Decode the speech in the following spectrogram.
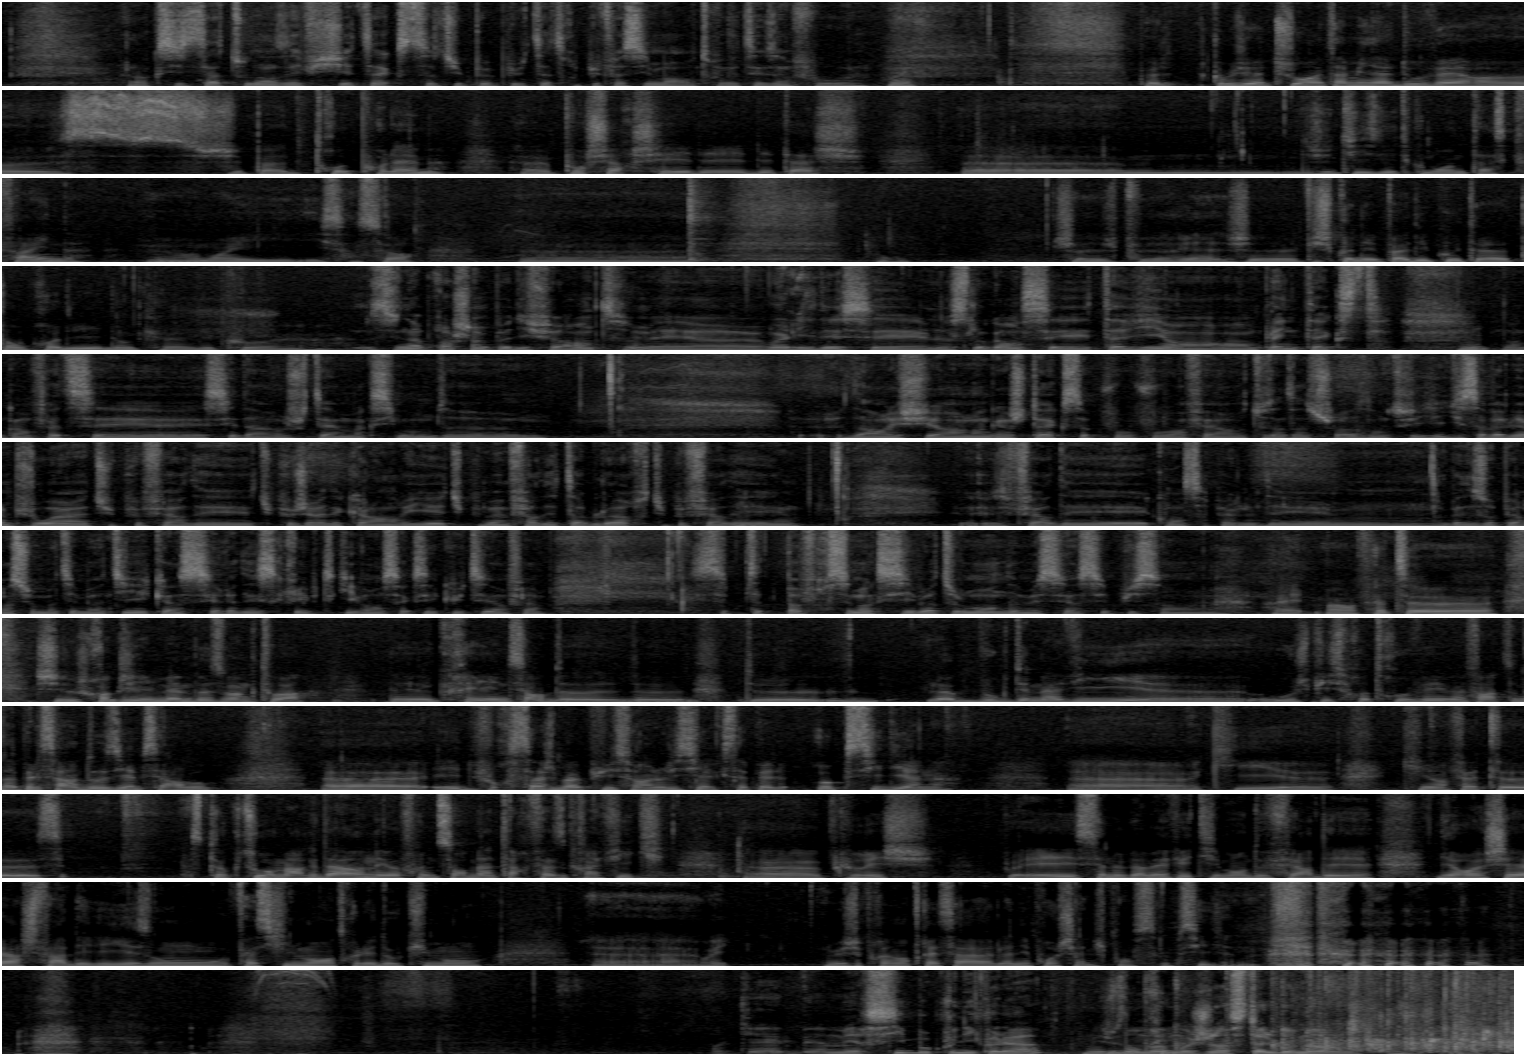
Alors que si tu as tout dans des fichiers texte, tu peux peut-être plus facilement retrouver tes infos. Ouais. Bah, comme j'ai toujours un terminal d'ouvert, euh, j'ai pas trop de problèmes. Euh, pour chercher des, tâches, euh, j'utilise les commandes task find. Normalement, il s'en sort. Euh, je, je, peux rien, je, puis je connais pas du coup ton produit, donc euh, du coup. Euh, c'est une approche un peu différente, mais ouais, l'idée c'est le slogan, c'est ta vie en, plain text. Hmm. Donc en fait, c'est d'ajouter un maximum de d'enrichir un langage texte pour pouvoir faire tout un tas de choses. Donc ça va bien plus loin. Tu peux faire des, tu peux gérer des calendriers, tu peux même faire des tableurs, tu peux faire des faire des comment s'appelle des, ben, des, opérations mathématiques, insérer des scripts qui vont s'exécuter. Enfin, c'est peut-être pas forcément accessible à tout le monde, mais c'est assez puissant. Ouais, bah, en fait, euh, je, crois que j'ai le même besoin que toi de créer une sorte de, de, logbook de ma vie euh, où je puisse retrouver. Enfin, on appelle ça un deuxième cerveau. Euh, et pour ça, je m'appuie sur un logiciel qui s'appelle Obsidian, qui, qui en fait stocke tout en Markdown et offre une sorte d'interface graphique euh, plus riche. Et ça nous permet effectivement de faire des, recherches, faire des liaisons facilement entre les documents. Euh, oui. Mais je présenterai ça l'année prochaine, je pense, Obsidian. ok, ben merci beaucoup Nicolas. Bah, moi je l'installe demain. Hein.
